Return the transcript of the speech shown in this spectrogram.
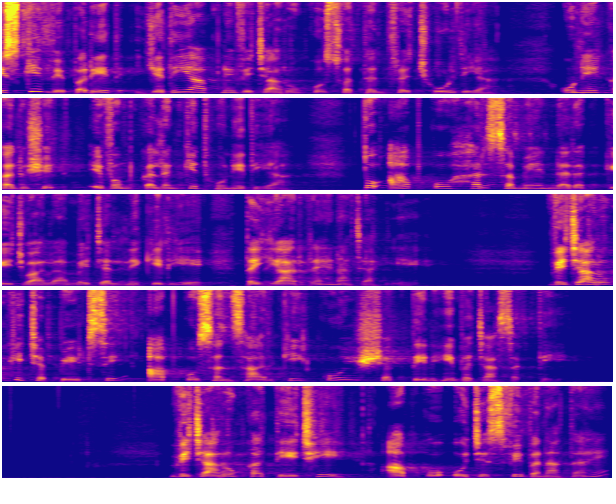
इसके विपरीत, यदि आपने विचारों को स्वतंत्र छोड़ दिया, उन्हें कलुषित एवं कलंकित होने दिया तो आपको हर समय नरक की ज्वाला में जलने के लिए तैयार रहना चाहिए। विचारों की चपेट से आपको संसार की कोई शक्ति नहीं बचा सकती। विचारों का तेज ही आपको ओजस्वी बनाता है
